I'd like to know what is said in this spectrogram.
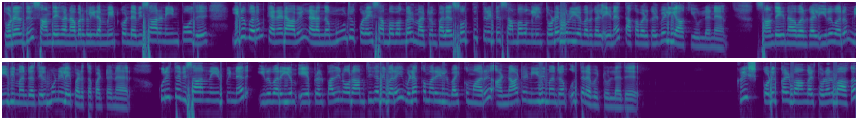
தொடர்ந்து சந்தேக நபர்களிடம் மேற்கொண்ட விசாரணையின் போது இருவரும் கனடாவில் நடந்த மூன்று கொலை சம்பவங்கள் மற்றும் பல சொத்து திருட்டு சம்பவங்களில் தொடர்புடையவர்கள் என தகவல்கள் வெளியாகியுள்ளன. சந்தேக நபர்கள் இருவரும் நீதிமன்றத்தில் முன்னிலைப்படுத்தப்பட்டனர். குறித்த விசாரணையின் பின்னர் இருவரையும் ஏப்ரல் பதினோராம் திகதி வரை விளக்கமறையில் வைக்குமாறு அந்நாட்டு நீதிமன்றம் உத்தரவிட்டுள்ளது. கிரிஷ் கொடுக்கல் வாங்கல் தொடர்பாக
